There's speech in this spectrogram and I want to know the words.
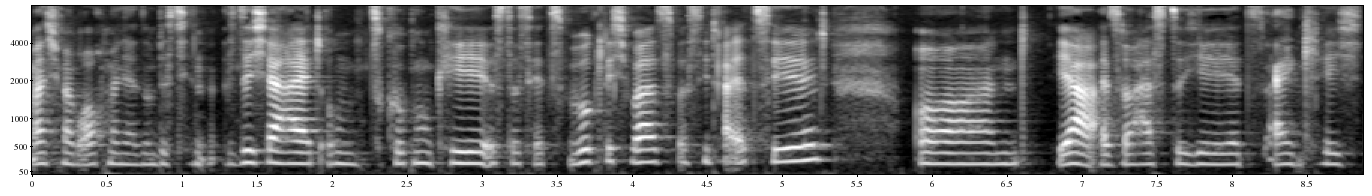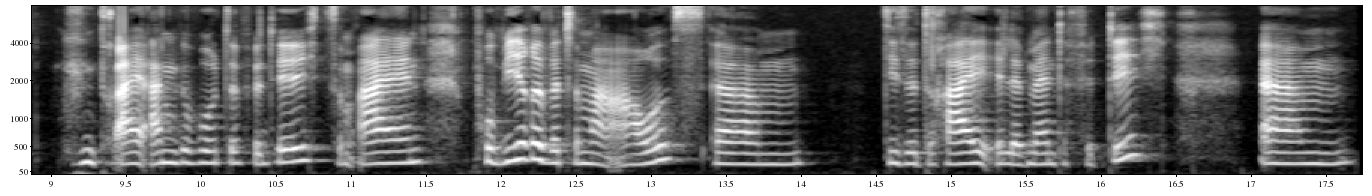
Manchmal braucht man ja so ein bisschen Sicherheit, um zu gucken, okay, ist das jetzt wirklich was, was sie da erzählt? Und ja, also hast du hier jetzt eigentlich drei Angebote für dich. Zum einen, probiere bitte mal aus ähm, diese drei Elemente für dich ähm,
